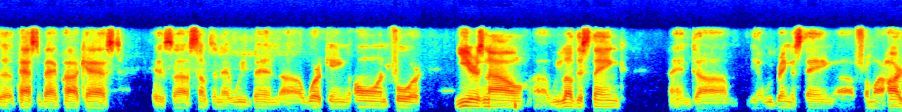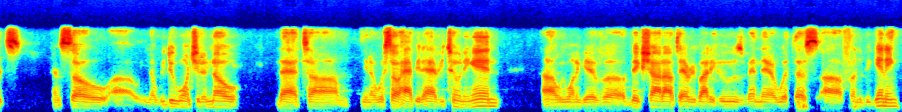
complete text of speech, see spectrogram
the Pass the Bag podcast is something that we've been working on for years now. We love this thing, and um, you know we bring this thing uh, from our hearts. And so uh, you know we do want you to know that um, you know we're so happy to have you tuning in. Uh, we want to give a big shout out to everybody who's been there with us uh, from the beginning.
